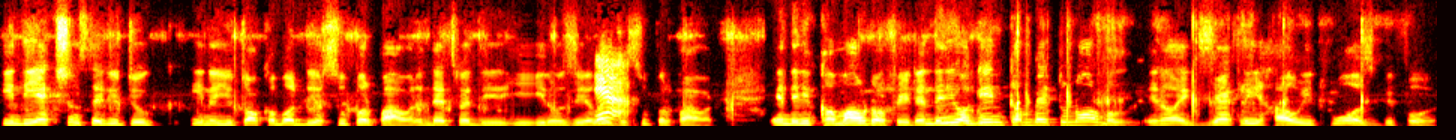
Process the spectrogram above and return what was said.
In the actions that you took you know you talk about your superpower and that's where the heroes realize Yeah. the superpower. And then you come out of it and then you again come back to normal you know exactly how it was before.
